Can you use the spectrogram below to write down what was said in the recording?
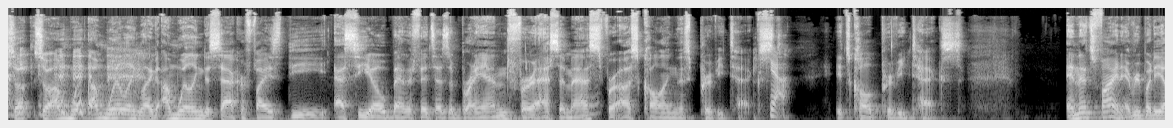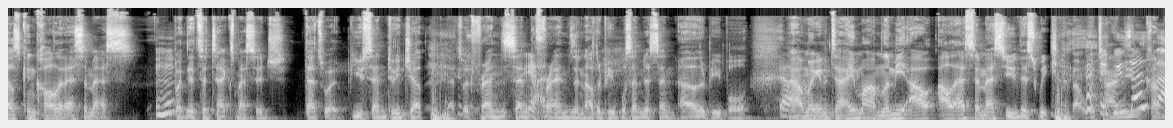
So, Like- so I'm, wi- I'm willing, like, I'm willing to sacrifice the SEO benefits as a brand for SMS for us calling this privy text. Yeah. It's called privy text. And that's fine. Everybody else can call it SMS, Mm-hmm. but it's a text message. That's what you send to each other. That's what friends send Yeah. to friends and other people send to send other people. Yeah. How am I going to tell, hey, mom, let me, I'll, I'll SMS you this weekend about what time you come in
